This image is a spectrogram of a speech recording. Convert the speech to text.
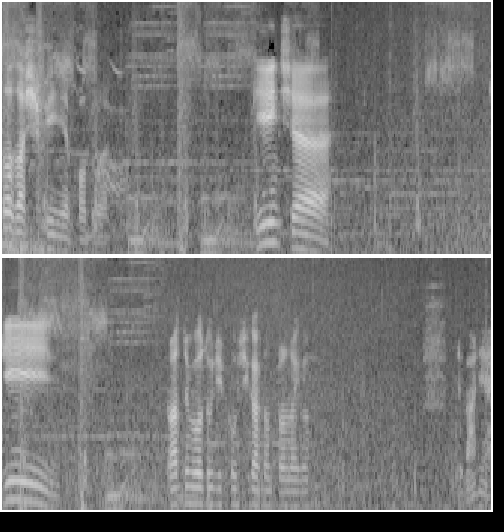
Co za świnie podłe. Gincie! Gin! A tym było tu gdzieś punkcika kontrolnego? Chyba nie.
